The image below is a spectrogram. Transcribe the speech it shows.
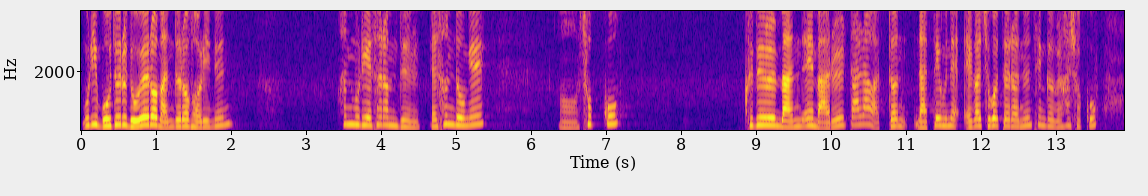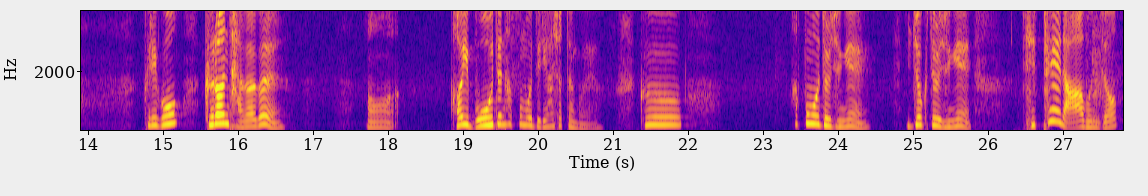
우리 모두를 노예로 만들어 버리는 한 무리의 사람들의 선동에 어, 속고 그들만의 말을 따라왔던 나 때문에 애가 죽었다라는 생각을 하셨고 그리고 그런 자각을 어 거의 모든 학부모들이 하셨던 거예요. 그 학부모들 중에 유족들 중에 집회에 나와 본 적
